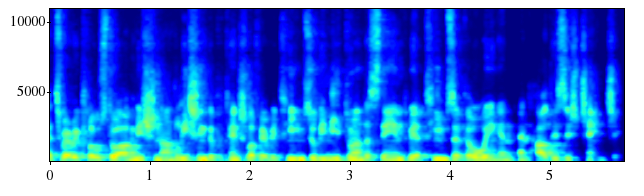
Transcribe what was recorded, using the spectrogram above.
that's very close to our mission, unleashing the potential of every team. So we need to understand where teams are going and, and how this is changing.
